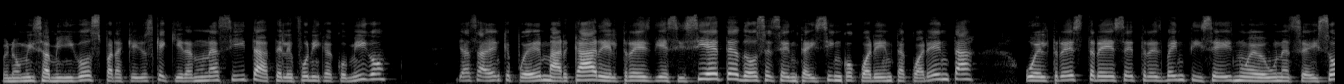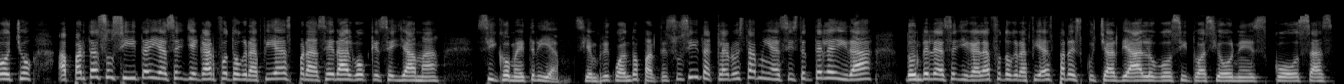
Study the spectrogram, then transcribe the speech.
Bueno, mis amigos, para aquellos que quieran una cita telefónica conmigo, ya saben que pueden marcar el 317-265-4040 o el 313-326-9168. Aparta su cita y hace llegar fotografías para hacer algo que se llama psicometría, siempre y cuando aparte su cita. Claro está, mi asistente le dirá dónde le hace llegar las fotografías para escuchar diálogos, situaciones, cosas,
